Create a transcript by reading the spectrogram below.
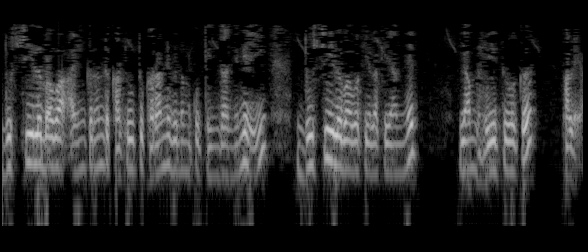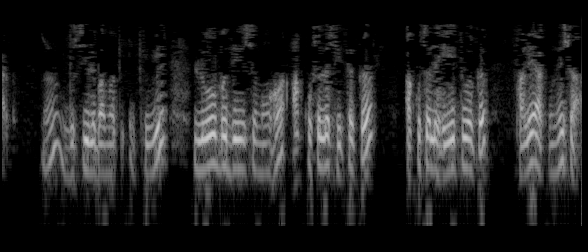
දුස්සීල බව අයින් කරන්න කටයුතු කරන්න වෙන මොකුත් හින්දා නෙමෙයි දුස්සීල බව කියලා කියන්නේ යම් හේතුවක ඵලයක්. දුස්සීල බව කිව්වේ ලෝභ දේශ මොහ අකුසල සිතක අකුසල හේතුවක ඵලයක් නිසා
